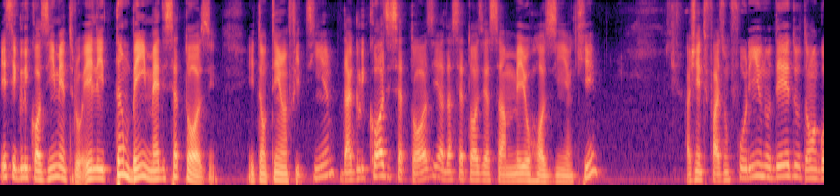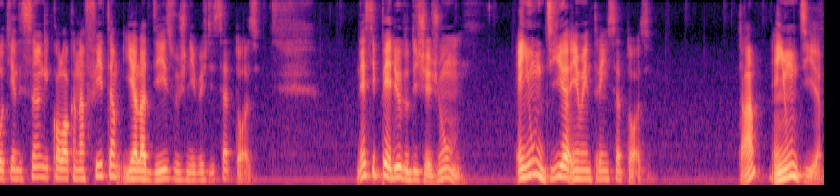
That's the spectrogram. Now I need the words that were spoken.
Esse glicosímetro, ele também mede cetose. Então tem uma fitinha da glicose e cetose. A da cetose é essa meio rosinha aqui. A gente faz um furinho no dedo, dá uma gotinha de sangue, coloca na fita e ela diz os níveis de cetose. Nesse período de jejum, em um dia eu entrei em cetose. Tá? Em um dia.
